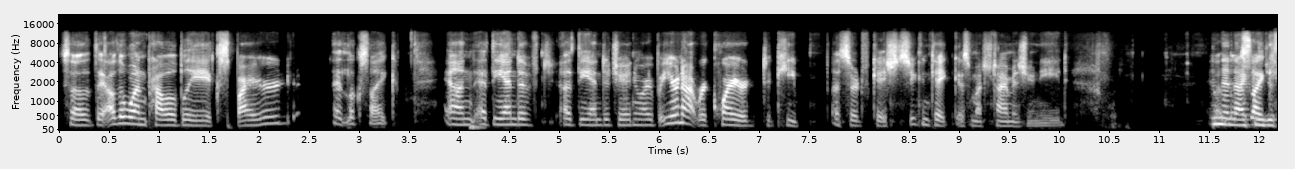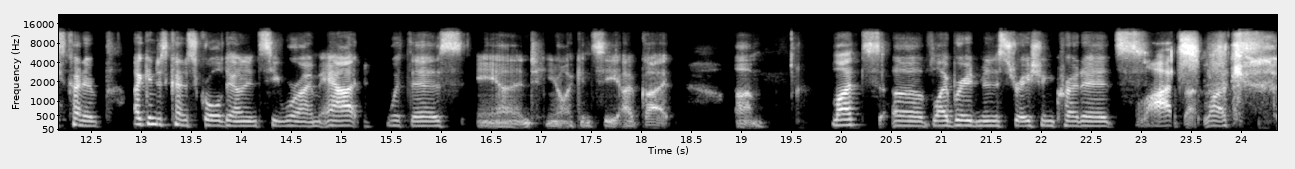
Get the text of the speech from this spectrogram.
So the other one probably expired, it looks like, and at the end of at the end of January. But you're not required to keep a certification, so you can take as much time as you need. And then I can like, just kind of I can just kind of scroll down and see where I'm at with this. And, you know, I can see I've got um, lots of library administration credits. Lots. lots.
